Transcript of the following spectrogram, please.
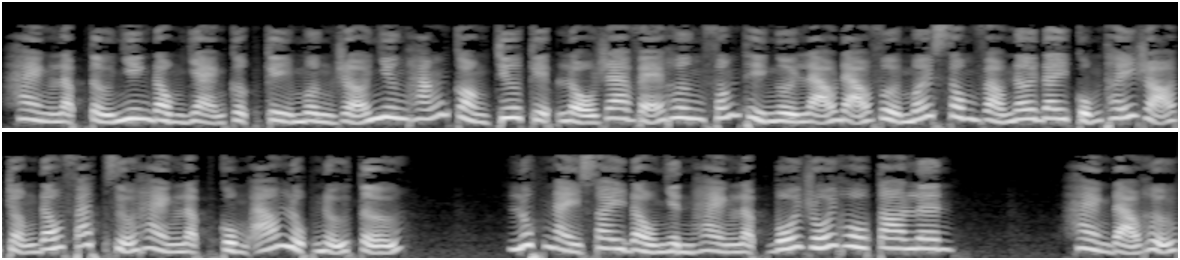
Hàng lập tự nhiên đồng dạng cực kỳ mừng rỡ nhưng hắn còn chưa kịp lộ ra vẻ hưng phấn thì người lão đảo vừa mới xông vào nơi đây cũng thấy rõ trận đấu pháp giữa hàng lập cùng áo lục nữ tử. Lúc này xoay đầu nhìn hàng lập bối rối hô to lên. Hàng đạo hữu,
